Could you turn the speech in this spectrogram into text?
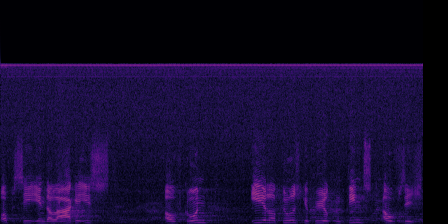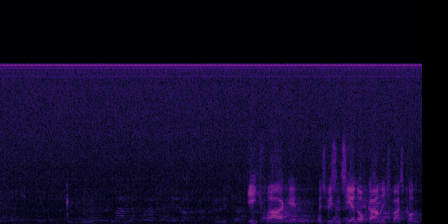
ob sie in der Lage ist, aufgrund ihrer durchgeführten Dienstaufsicht Ich frage, das wissen Sie ja noch gar nicht, was kommt.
